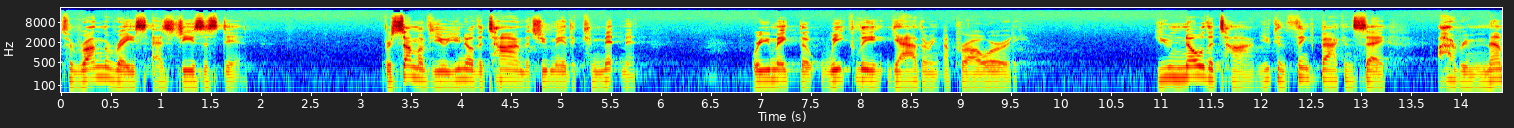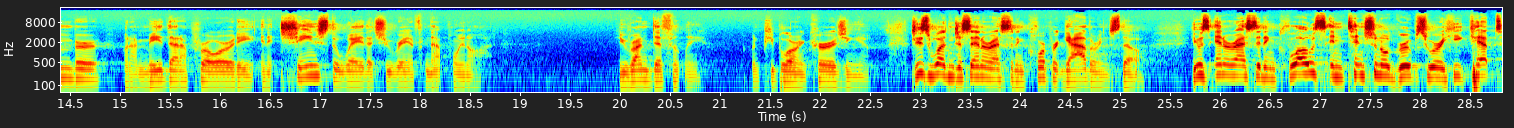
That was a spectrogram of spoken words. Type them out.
to run the race as Jesus did. For some of you, you know the time that you made the commitment where you make the weekly gathering a priority. You know the time. You can think back and say, I remember when I made that a priority and it changed the way that you ran from that point on. You run differently when people are encouraging you. Jesus wasn't just interested in corporate gatherings, though. He was interested in close, intentional groups where he kept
